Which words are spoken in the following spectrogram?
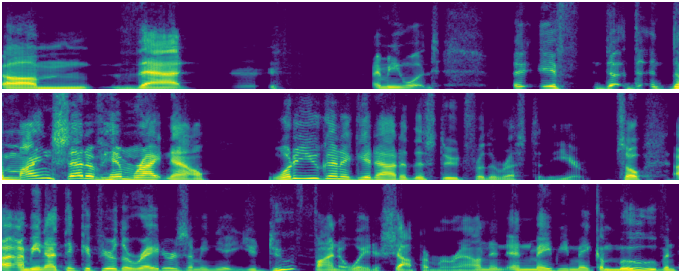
um, that I mean, what if the, the, the mindset of him right now what are you going to get out of this dude for the rest of the year? So, I mean, I think if you're the Raiders, I mean, you, you do find a way to shop him around and, and maybe make a move and,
